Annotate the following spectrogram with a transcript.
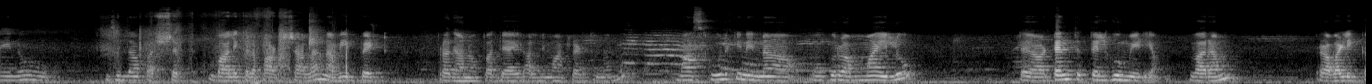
నేను జిల్లా పరిషత్ బాలికల పాఠశాల నవీపేట్ ప్రధానోపాధ్యాయురాలని మాట్లాడుతున్నాను. మా స్కూల్కి నిన్న ముగ్గురు అమ్మాయిలు టెన్త్ తెలుగు మీడియం వరం ప్రవళిక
